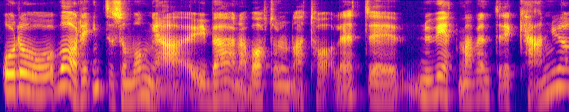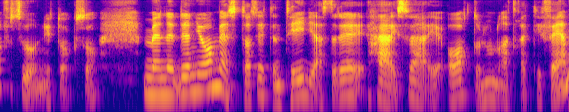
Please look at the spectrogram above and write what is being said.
Och då var det inte så många i början av 1800-talet. Eh, nu vet man väl inte, det kan ju ha försvunnit också. Men den jag mest har sett den tidigaste, det är här i Sverige 1835.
